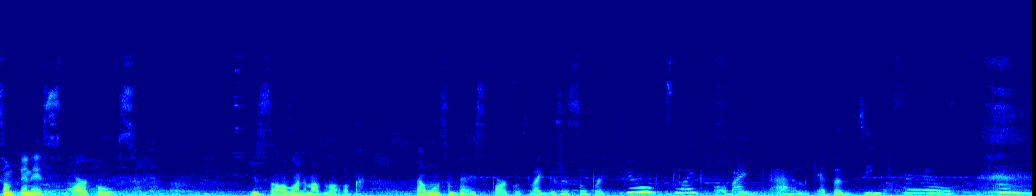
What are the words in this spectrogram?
something that sparkles. This is all going to my vlog. I want something that sparkles. Like, this is super cute. Like, oh my God, look at the detail.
